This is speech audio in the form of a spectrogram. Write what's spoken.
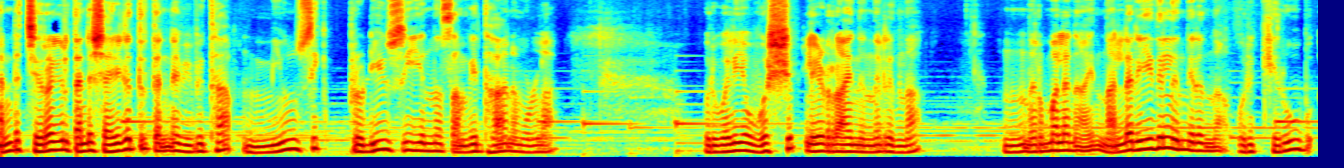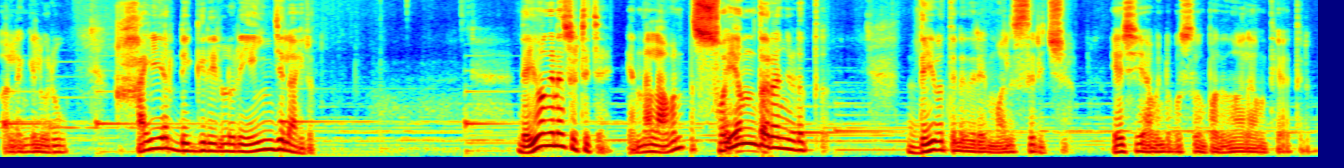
തന്റെ ചിറകിൽ തന്റെ ശരീരത്തിൽ തന്നെ വിവിധ മ്യൂസിക് പ്രൊഡ്യൂസ് ചെയ്യുന്ന സംവിധാനമുള്ള ഒരു വലിയ വർഷിപ്പ് ലീഡറായി നിന്നിരുന്ന നിർമ്മലനായി നല്ല രീതിയിൽ നിന്നിരുന്ന ഒരു കെറൂബ് അല്ലെങ്കിൽ ഒരു ഹയർ ഡിഗ്രിയിലുള്ള ഒരു ഏഞ്ചലായിരുന്നു ദൈവം അങ്ങനെ സൃഷ്ടിച്ചേ. എന്നാൽ അവൻ സ്വയം തെരഞ്ഞെടുത്ത് ദൈവത്തിനെതിരെ മത്സരിച്ച് ഏഷ്യാവിന്റെ പുസ്തകം പതിനാലാം അധ്യായത്തിലും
